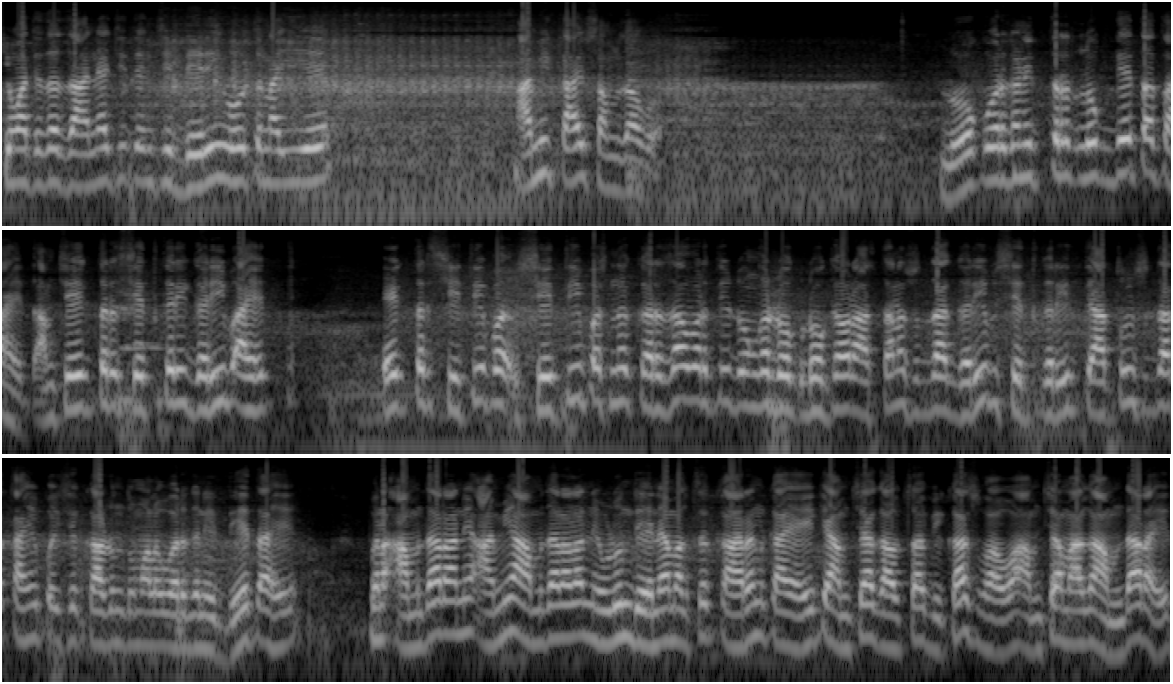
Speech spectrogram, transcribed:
किंवा तिथं जाण्याची त्यांची डेअरिंग होत नाही आहे आम्ही काय समजावं? लोकवर्गणीत तर लोक देतच आहेत. आमचे एक तर शेतकरी गरीब आहेत. एक तर शेती प शेतीपासनं कर्जावरती डोंगर डोक डोक्यावर असताना सुद्धा गरीब शेतकरी त्यातून सुद्धा काही पैसे काढून तुम्हाला वर्गणी देत आहे. पण आमदाराने आम्ही आमदाराला निवडून देण्यामागचं कारण काय आहे की आमच्या गावचा विकास व्हावा आमच्या मागं आमदार आहेत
